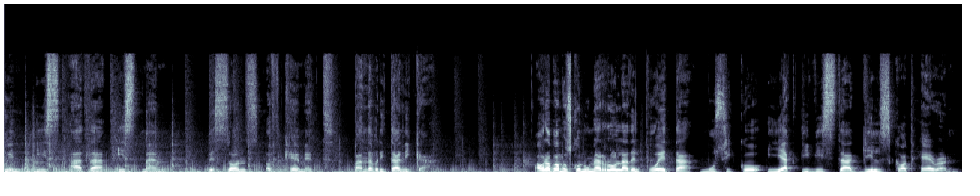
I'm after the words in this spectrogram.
Queen is Ada Eastman, The Sons of Kemet, banda británica. Ahora vamos con una rola del poeta, músico y activista Gil Scott Heron.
